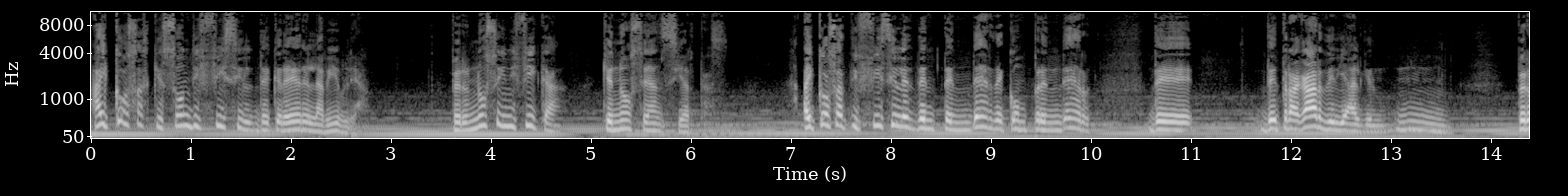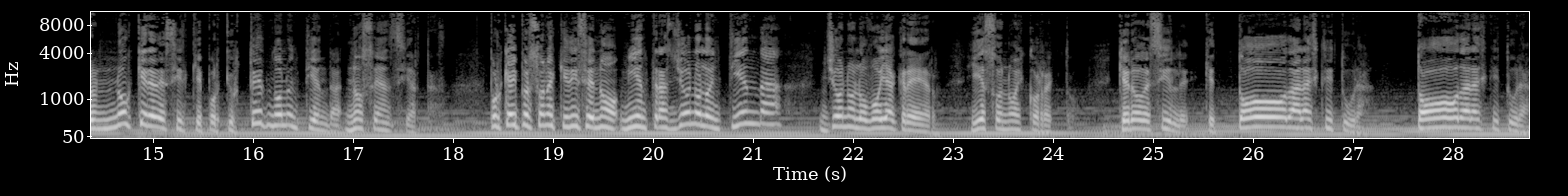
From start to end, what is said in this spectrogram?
Hay cosas que son difíciles de creer en la Biblia, pero no significa que no sean ciertas. Hay cosas difíciles de entender, de comprender, de, de tragar, diría alguien. Mm. Pero no quiere decir que porque usted no lo entienda, no sean ciertas. Porque hay personas que dicen, no, mientras yo no lo entienda, yo no lo voy a creer. Y eso no es correcto. Quiero decirle que toda la escritura, toda la escritura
